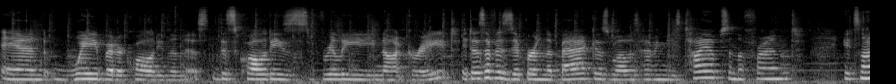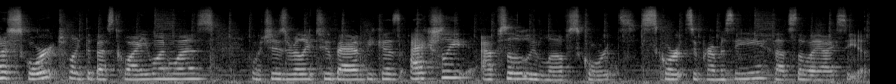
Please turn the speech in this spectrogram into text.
and way better quality than this. This quality is really not great. It does have a zipper in the back as well as having these tie-ups in the front. It's not a skirt like the Best Kawaii one was which is really too bad because I actually absolutely love skirts. Skirt supremacy, that's the way I see it.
